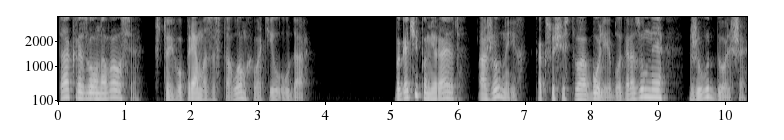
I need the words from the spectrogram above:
так разволновался, что его прямо за столом хватил удар. Богачи помирают, а жены их, как существа более благоразумные, живут дольше.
